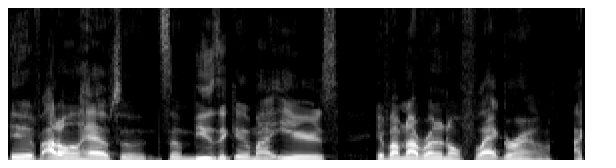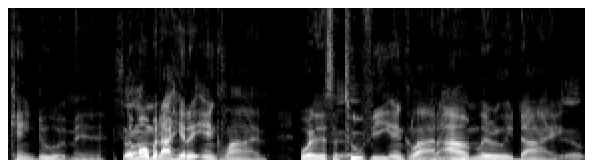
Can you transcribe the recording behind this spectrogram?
if I don't have some some music in my ears, if I'm not running on flat ground, I can't do it, man. So- the moment I hit an incline, whether it's a two feet incline, I'm literally dying. Yep.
